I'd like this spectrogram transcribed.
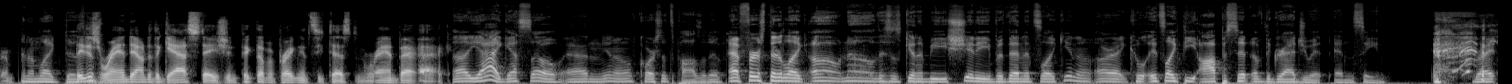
and I'm like, They just ran down to the gas station, picked up a pregnancy test, and ran back. Uh, yeah, I guess so. And, you know, of course it's positive. At first they're like, oh no, this is going to be shitty. But then it's like, you know, all right, cool. It's like the opposite of the graduate end scene. Right?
